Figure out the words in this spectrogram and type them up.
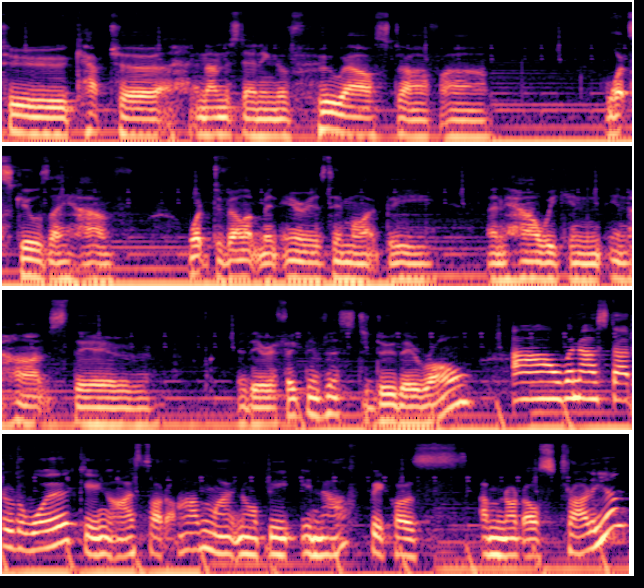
to capture an understanding of who our staff are, what skills they have, what development areas there might be, and how we can enhance their their effectiveness to do their role. Uh, when I started working, I thought I might not be enough because I'm not Australian.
